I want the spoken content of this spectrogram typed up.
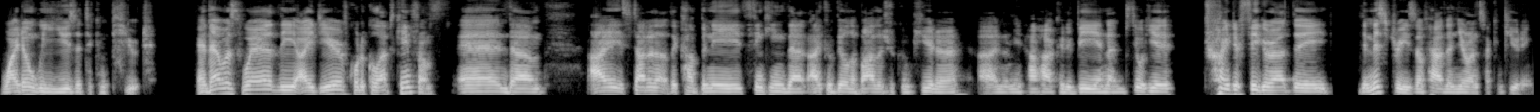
why don't we use it to compute? And that was where the idea of Cortical Labs came from. And um, I started out the company thinking that I could build a biological computer. Uh, and I mean, how hard could it be? And I'm still here trying to figure out the, the mysteries of how the neurons are computing.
